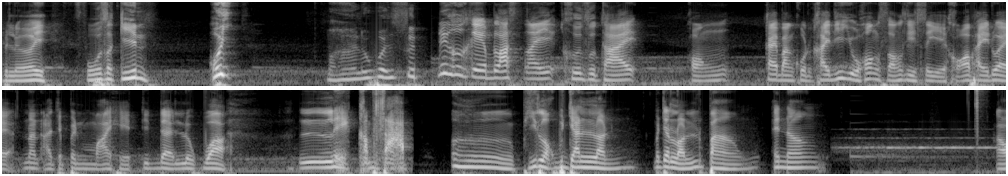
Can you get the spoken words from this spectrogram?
ไปเลย ฟูสกินเฮ้ย มาแล้วไว้สุด นี่คือเกม last night คืนสุดท้าย ของใครบางคนใครที่อยู่ห้อง 244 ขออภัยด้วย นั่นอาจจะเป็นหมายเหตุที่ได้เรียกว่าเหลขคำสาปเออผีหลอกวิญญาณหลอน มันจะหลอนหรือเปล่า ไอ้น้อง เอา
